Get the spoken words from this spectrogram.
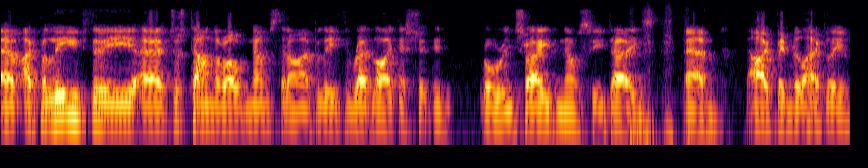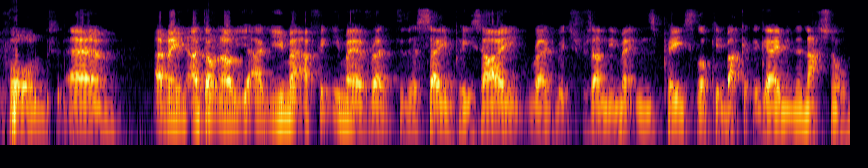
um, I believe the uh, just down the road in Amsterdam, I believe the red light district did roaring trade in those few days. Um, I've been reliably informed. Um, I mean, I don't know. You, you, may, I think you may have read the same piece I read, which was Andy Mitten's piece looking back at the game in the National,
